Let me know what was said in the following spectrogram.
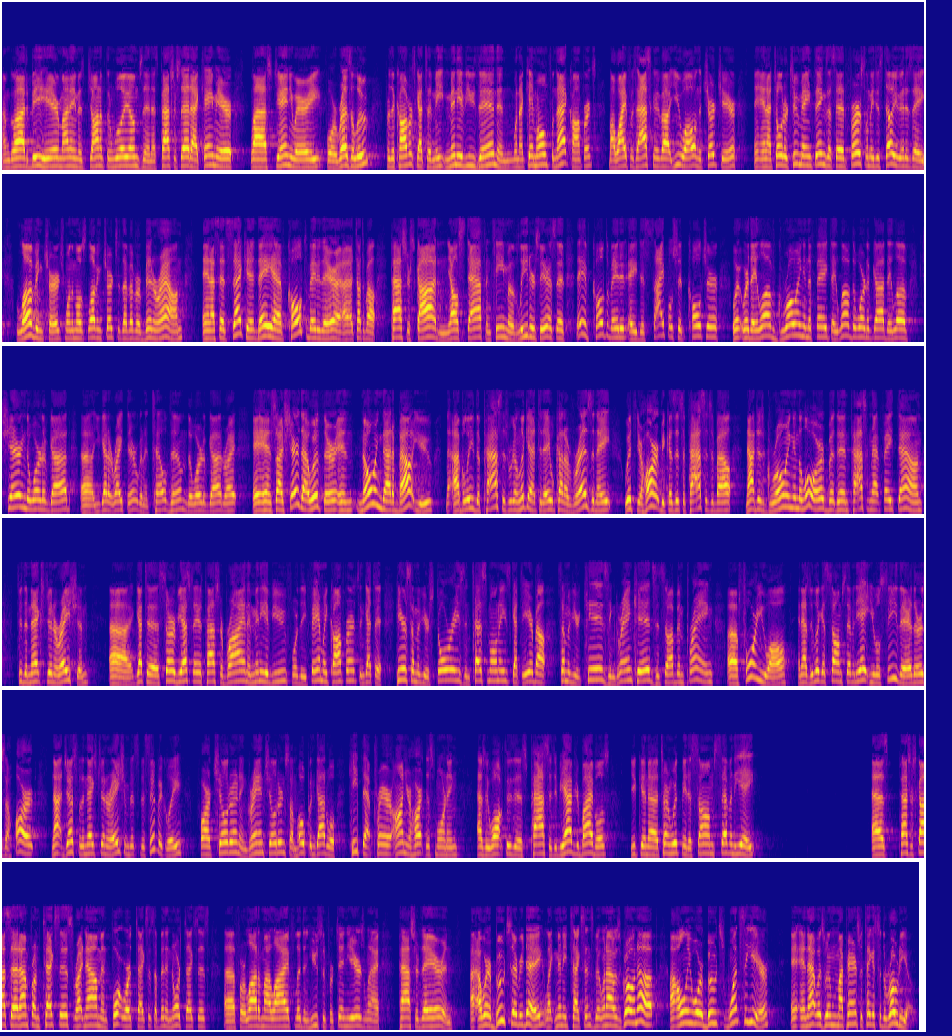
I'm glad to be here. My name is Jonathan Williams, and as Pastor said, I came here last January for Resolute for the conference. Got to meet many of you then, and when I came home from that conference, my wife was asking me about you all in the church here, and I told her two main things. I said, first, let me just tell you, it is a loving church, one of the most loving churches I've ever been around. And I said, second, they have cultivated there. I, I talked about Pastor Scott and y'all's staff and team of leaders here. I said, they have cultivated a discipleship culture where, where, they love growing in the faith. They love the Word of God. They love sharing the Word of God. Uh, you got it right there. We're going to tell them the Word of God, right? And so I shared that with her and knowing that about you, I believe the passage we're going to look at today will kind of resonate with your heart because it's a passage about not just growing in the Lord, but then passing that faith down to the next generation. Uh, got to serve yesterday with Pastor Brian and many of you for the family conference and got to hear some of your stories and testimonies. Got to hear about some of your kids and grandkids. And so I've been praying uh, for you all. And as we look at Psalm 78, you will see there, there is a heart, not just for the next generation, but specifically for our children and grandchildren. So I'm hoping God will keep that prayer on your heart this morning as we walk through this passage. If you have your Bibles, you can uh, turn with me to Psalm 78. As Pastor Scott said, I'm from Texas. Right now I'm in Fort Worth, Texas. I've been in North Texas uh, for a lot of my life. Lived in Houston for 10 years when I pastored there. And I, I wear boots every day, like many Texans. But when I was growing up, I only wore boots once a year, and, and that was when my parents would take us to the rodeo.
